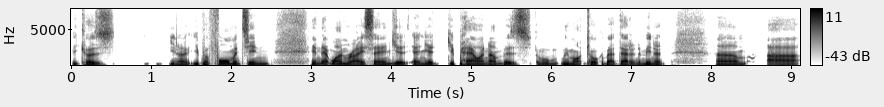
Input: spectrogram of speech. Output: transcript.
because you know your performance in in that one race and your and your your power numbers. We might talk about that in a minute. Um, are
